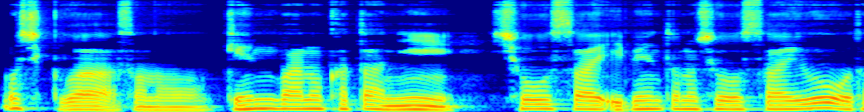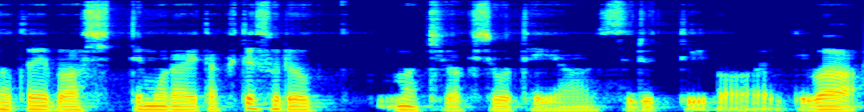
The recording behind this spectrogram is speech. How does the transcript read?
もしくは、その、現場の方に詳細、イベントの詳細を、例えば知ってもらいたくて、それを、まあ、企画書を提案するっていう場合では、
